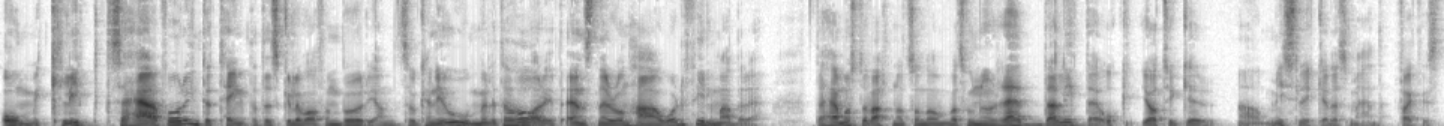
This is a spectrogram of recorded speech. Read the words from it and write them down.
omklippt. Så här var det inte tänkt att det skulle vara från början. Så kan det ju omöjligt ha varit, ens när Ron Howard filmade det. Det här måste ha varit något som de var tvungna att rädda lite och jag tycker, ja, misslyckades med faktiskt.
